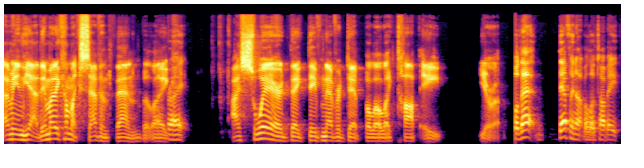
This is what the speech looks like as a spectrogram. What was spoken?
I mean, yeah, they might have come like seventh then, but like, right. I swear they they've never dipped below like top eight Europe. Well, that definitely not below top eight.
